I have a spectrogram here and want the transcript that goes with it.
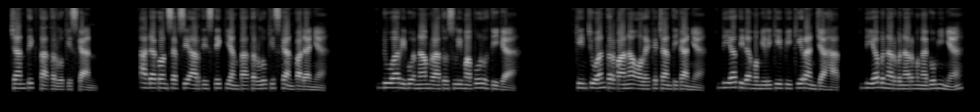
cantik tak terlukiskan. Ada konsepsi artistik yang tak terlukiskan padanya. 2653. Kincuan terpana oleh kecantikannya. Dia tidak memiliki pikiran jahat. Dia benar-benar mengaguminya,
